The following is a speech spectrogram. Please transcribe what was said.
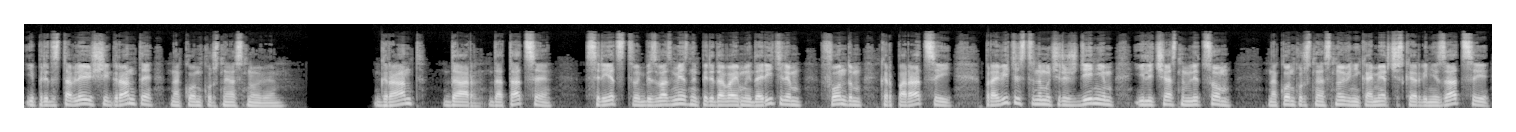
и предоставляющие гранты на конкурсной основе. Грант, дар, дотация – средства, безвозмездно передаваемые дарителям, фондам, корпорацией, правительственным учреждением или частным лицом на конкурсной основе некоммерческой организации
